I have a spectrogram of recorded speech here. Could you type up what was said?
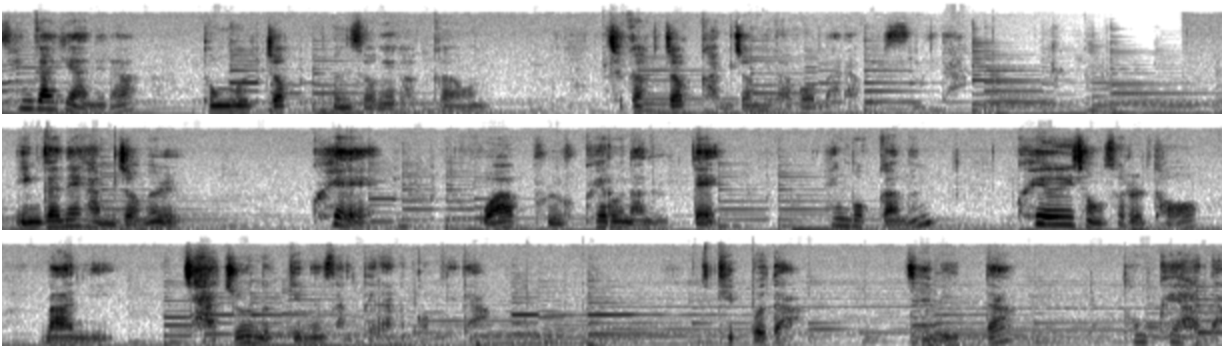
생각이 아니라 동물적 본성에 가까운 즉각적 감정이라고 말하고 있습니다. 인간의 감정을 쾌와 불쾌로 나눌 때 행복감은 쾌의 정서를 더 많이 자주 느끼는 상태라는 겁니다. 기쁘다, 재미있다, 통쾌하다,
